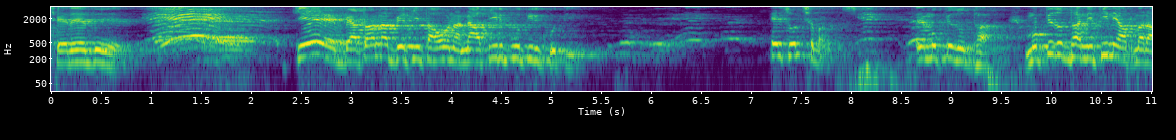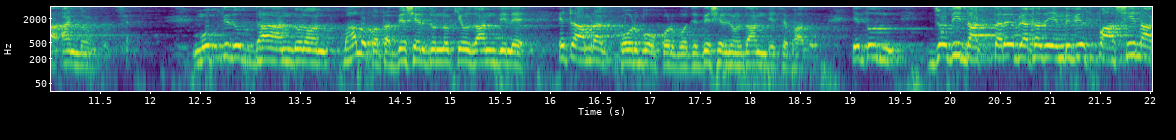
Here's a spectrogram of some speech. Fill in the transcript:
ছেড়ে দে। কে, বেটা না বেটি, তাও না, নাতির পুতির খুতি এই চলছে বাংলাদেশ। এ মুক্তিযোদ্ধা মুক্তিযোদ্ধা নীতি নিয়ে আপনারা আন্দোলন করছেন। মুক্তিযোদ্ধা আন্দোলন, ভালো কথা, দেশের জন্য কেউ জান দিলে, এটা আমরা গর্ব করব যে দেশের জন্য জান দিয়েছে ভালো। কিন্তু যদি ডাক্তারের বেটা যে এমবিবিএস পাসই না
